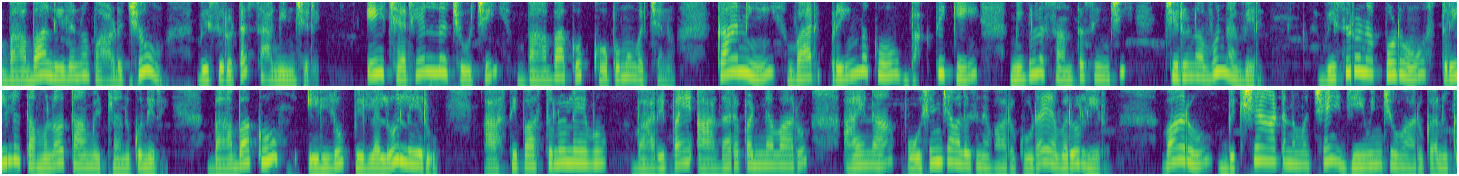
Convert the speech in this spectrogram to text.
బాబా లీలను పాడుచు విసురుట సాగించిరి. ఈ చర్యలను చూచి బాబాకు కోపము వచ్చెను. కానీ వారి ప్రేమకు భక్తికి మిగుల సంతసించి చిరునవ్వు నవ్విరి. విసురునప్పుడు స్త్రీలు తమలో తామిట్లనుకునిరి. బాబాకు ఇల్లు పిల్లలు లేరు. ఆస్తిపాస్తులు లేవు. వారిపై ఆధారపడిన వారు ఆయన పోషించవలసిన వారు కూడా ఎవరూ లేరు. వారు భిక్ష భిక్షాటనముచే జీవించువారు కనుక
